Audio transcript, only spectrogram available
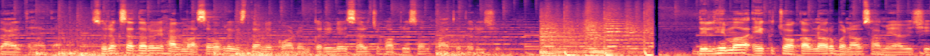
ઘાયલ થયા હતા. સુરક્ષા દળોએ હાલમાં સમગ્ર વિસ્તારને કોર્ડન કરીને સર્ચ ઓપરેશન હાથ ધરી છે. દિલ્હીમાં એક ચોંકાવનારો બનાવ સામે આવ્યો છે.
